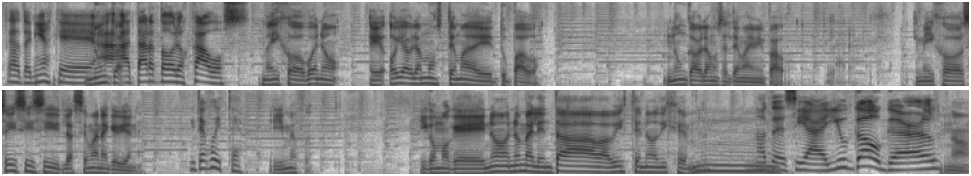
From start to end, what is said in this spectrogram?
O sea, tenías que Nunca- atar todos los cabos. Me dijo, bueno, eh, hoy hablamos tema de tu pago. Nunca hablamos el tema de mi pago. Claro. Y me dijo, sí, sí, sí, la semana que viene. ¿Y te fuiste? Y me fui. Y como que no, no me alentaba, ¿viste? No dije, mm, No te decía, you go, girl. No,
